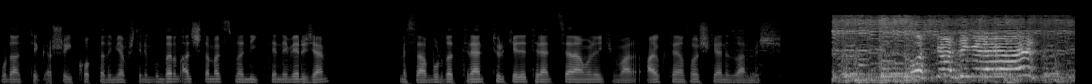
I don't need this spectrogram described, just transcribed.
Buradan tekrar şurayı kopyaladım yapıştırayım. Bunların açıklama kısmında linklerini vereceğim. Mesela burada Trend Türkiye'de Trend Selamünaleyküm var. Aykut Trend hoş geldiniz varmış. Hoş geldiniz.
